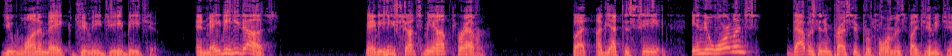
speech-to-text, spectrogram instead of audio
You want to make Jimmy G beat you. And maybe he does. Maybe he shuts me up forever. But I've yet to see. In New Orleans, that was an impressive performance by Jimmy G.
